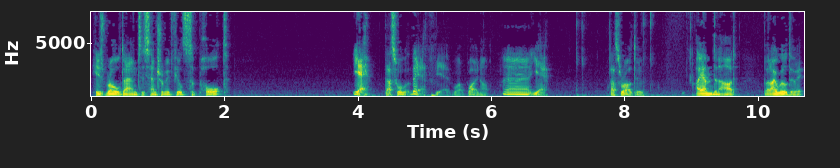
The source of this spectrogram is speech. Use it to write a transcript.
his role down to central midfield support. Yeah, that's what. Yeah, yeah. Well, why not? Uh, yeah, that's what I'll do. I am Denard, but I will do it.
